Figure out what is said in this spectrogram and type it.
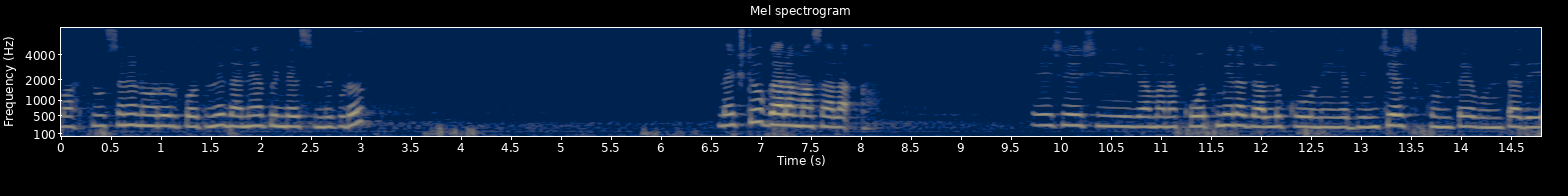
బా చూస్తేనే నోరు ఊరిపోతుంది ధనియా పిండి వేస్తుంది ఇప్పుడు. నెక్స్ట్ గరం మసాలా. వేసేసి ఇక మన కొత్తిమీర జల్లుకొని ఇక దించేసుకుంటే ఉంటుంది.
